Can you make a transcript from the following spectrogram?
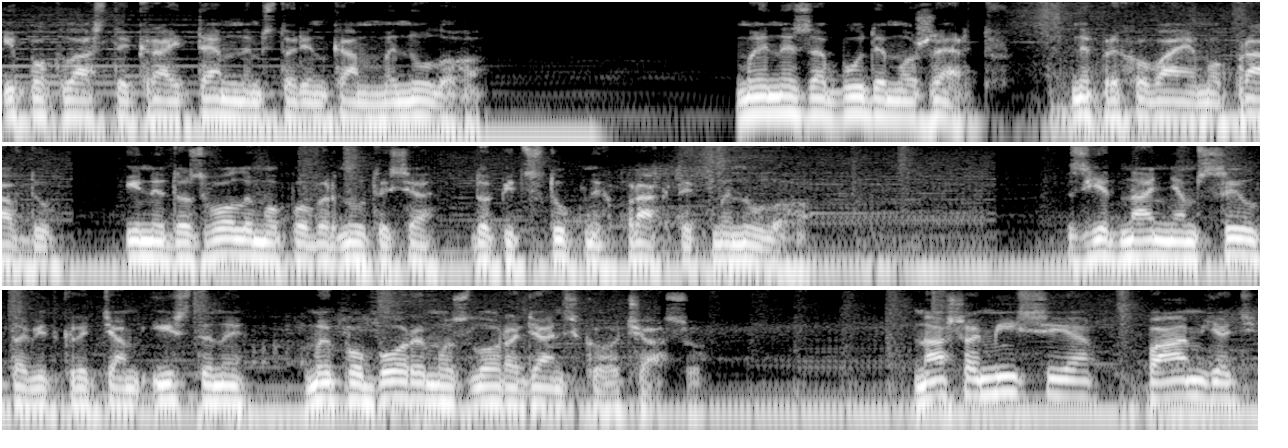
і покласти край темним сторінкам минулого. Ми не забудемо жертв, не приховаємо правду і не дозволимо повернутися до підступних практик минулого. З'єднанням сил та відкриттям істини ми поборемо зло радянського часу. Наша місія пам'ять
